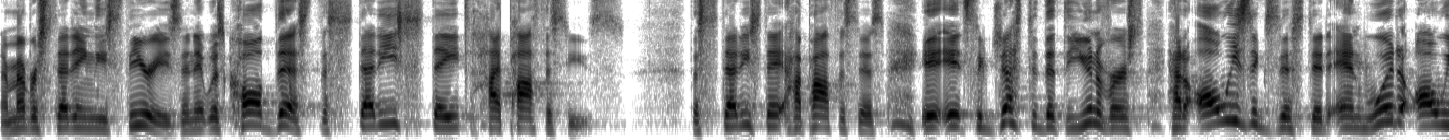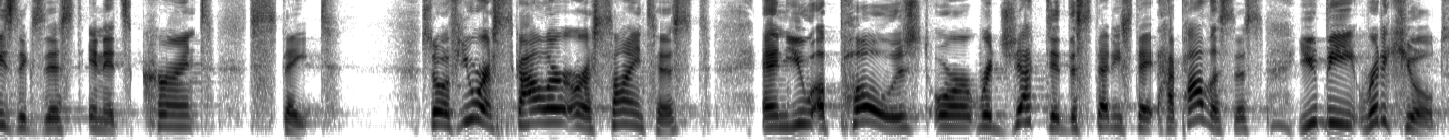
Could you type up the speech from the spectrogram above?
I remember studying these theories, and it was called this the steady state hypotheses the steady state hypothesis, it, it, suggested that the universe had always existed and would always exist in its current state. So if you were a scholar or a scientist and you opposed or rejected the steady state hypothesis, you'd be ridiculed.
